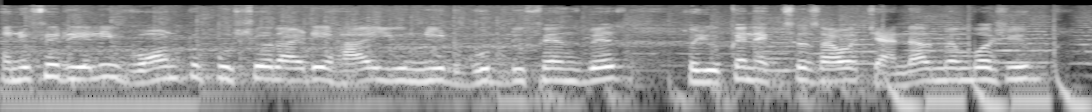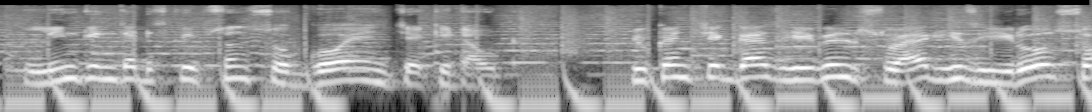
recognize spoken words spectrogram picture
And if you really want to push your ID high, you need good defense base so you can access our channel membership. Link in the description so go and check it out. You can check guys he will swag his heroes. So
